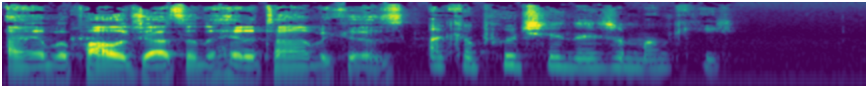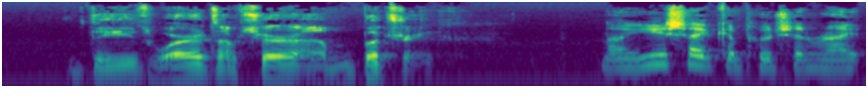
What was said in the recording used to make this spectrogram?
I am apologizing ahead of time because A capuchin is a monkey. These words I'm sure I'm butchering. No, you said capuchin, right?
